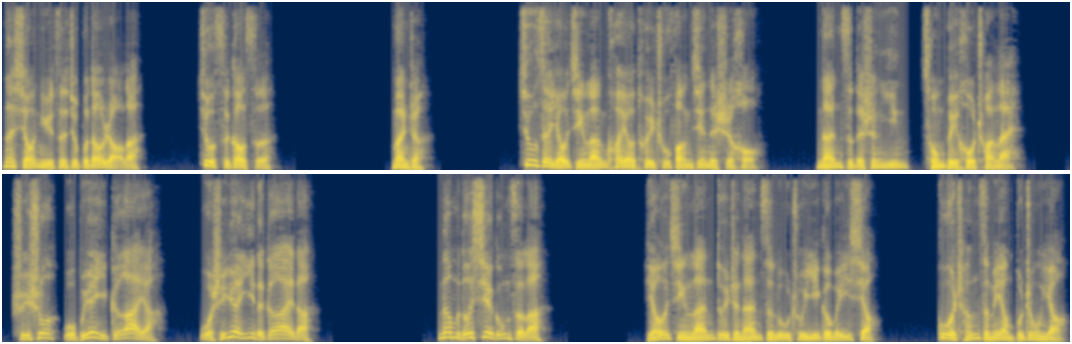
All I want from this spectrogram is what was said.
那小女子就不叨扰了，就此告辞。慢着！就在姚锦兰快要退出房间的时候，男子的声音从背后传来：“谁说我不愿意割爱呀？我是愿意的，割爱的。那么多谢公子了。”姚锦兰对着男子露出一个微笑，过程怎么样不重要，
